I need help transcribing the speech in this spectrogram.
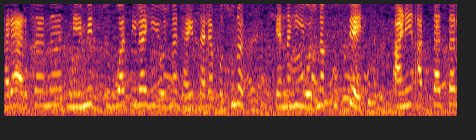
खऱ्या अर्थानं नेहमीच सुरुवातीला ही योजना जाहीर झाल्यापासूनच त्यांना ही योजना खुपते. आणि आत्ता तर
